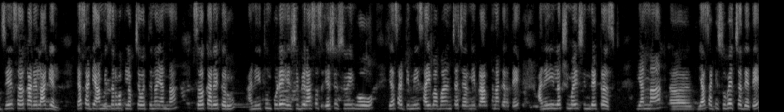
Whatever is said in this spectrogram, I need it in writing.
जे सहकार्य लागेल त्यासाठी आम्ही सर्व क्लबच्या वतीनं यांना सहकार्य करू आणि इथून पुढे हे शिबिर असंच यशस्वी हो यासाठी मी साईबाबांच्या चरणी प्रार्थना करते आणि लक्ष्मीबाई शिंदे ट्रस्ट यांना यासाठी शुभेच्छा देते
